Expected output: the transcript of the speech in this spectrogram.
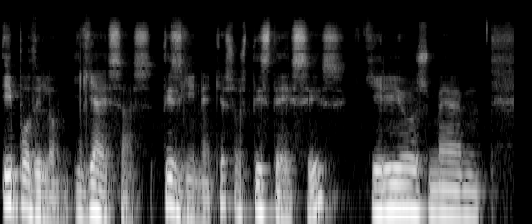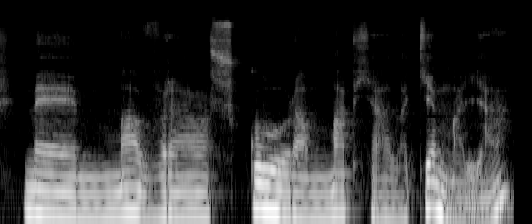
υποδηλώνει για εσάς τις γυναίκες, ώστε είστε εσείς, κυρίως με, με μαύρα σκούρα μάτια αλλά και μαλλιά,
